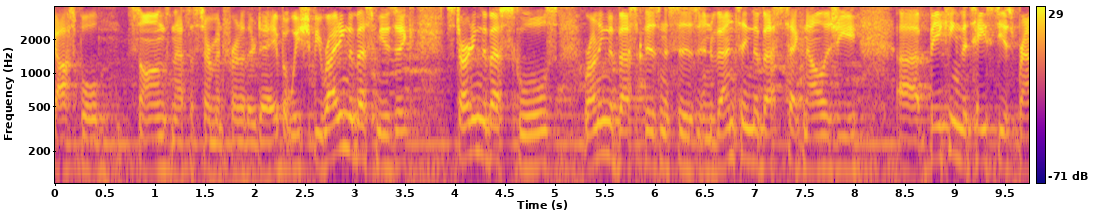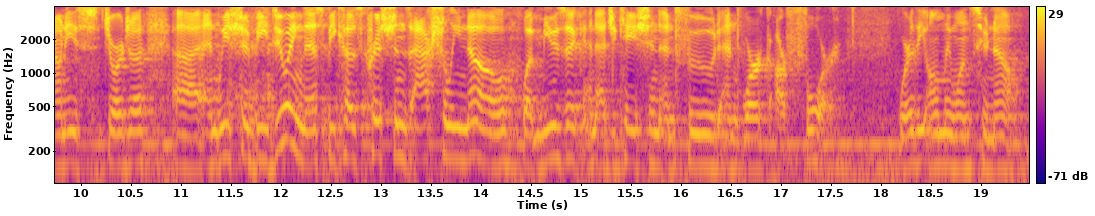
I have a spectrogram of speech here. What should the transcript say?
gospel songs, and that's a sermon for another day, but we should be writing the best music, starting the best schools, running the best businesses, inventing the best technology, uh, baking the tastiest brownies, Georgia. Uh, and we should be doing this because Christians actually know what music and education and food and work are for. We're the only ones who know.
